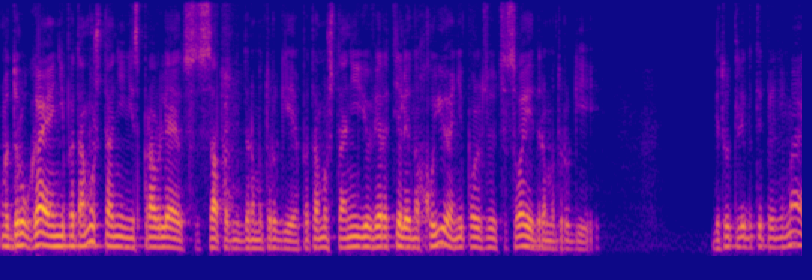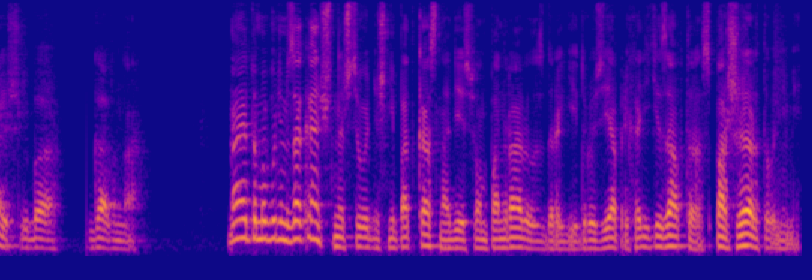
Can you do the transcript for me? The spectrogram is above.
другая не потому, что они не справляются с западной драматургией, а потому что они ее вертели на хую, они пользуются своей драматургией. И тут либо ты принимаешь, либо говна. На этом мы будем заканчивать наш сегодняшний подкаст. Надеюсь, вам понравилось, дорогие друзья. Приходите завтра с пожертвованиями.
